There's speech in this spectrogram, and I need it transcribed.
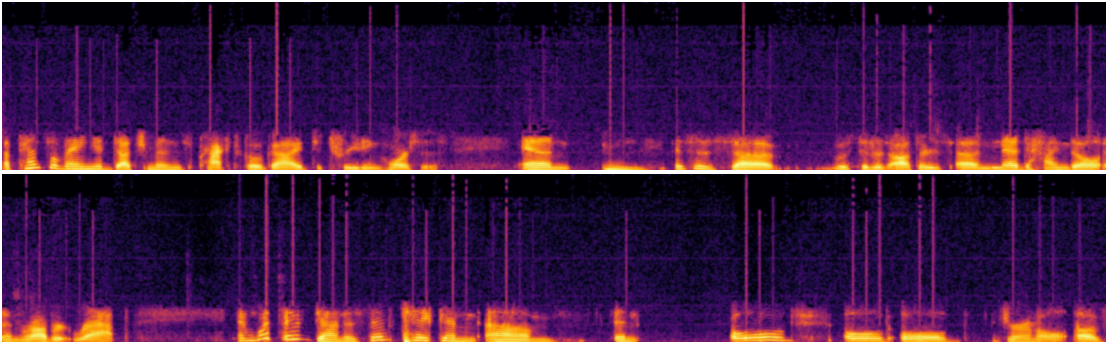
A Pennsylvania Dutchman's Practical Guide to Treating Horses," and this is uh, listed as authors uh, Ned Heindel and Robert Rapp. And what they've done is they've taken um, an old, old, old journal of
